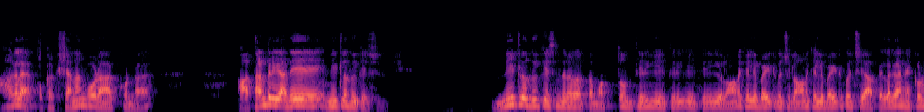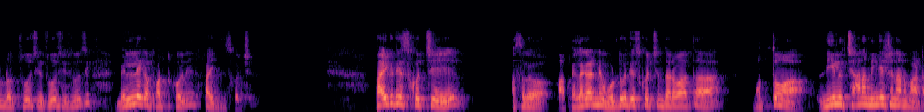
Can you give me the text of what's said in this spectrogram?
ఆగలే ఒక క్షణం కూడా ఆగకుండా ఆ తండ్రి అదే నీటిలో దూకేసింది నీటిలో దూకేసిన తర్వాత మొత్తం తిరిగి తిరిగి తిరిగి లోనకెళ్ళి బయటకు వచ్చి లోనకెళ్ళి బయటకు వచ్చి ఆ పిల్లగాని ఎక్కడుండో చూసి చూసి చూసి మెల్లిగా పట్టుకొని పైకి తీసుకొచ్చింది. పైకి తీసుకొచ్చి అసలు ఆ పిల్లగాడిని ఒడ్డుకు తీసుకొచ్చిన తర్వాత మొత్తం నీళ్ళు చాలా మింగేసిండు అనమాట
